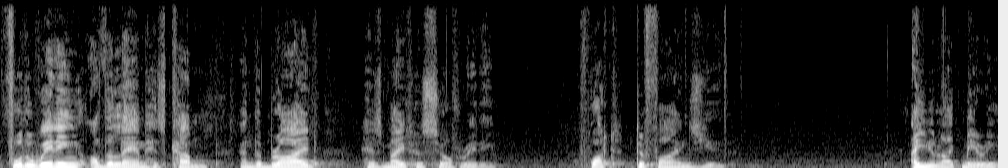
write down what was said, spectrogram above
for the wedding of the Lamb has come, and the bride has made herself ready. What defines you? Are you like Mary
